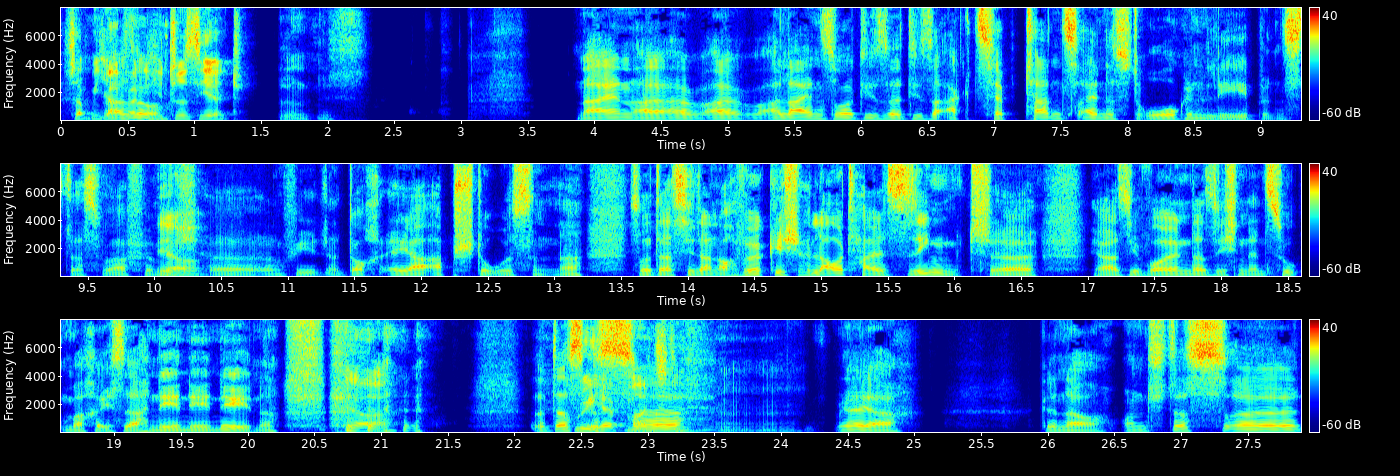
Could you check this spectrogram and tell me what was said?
Das hat mich einfach Also. nicht interessiert. Das- Nein, äh, äh, allein so diese, diese Akzeptanz eines Drogenlebens, das war für mich äh, irgendwie doch eher abstoßend, ne? So dass sie dann auch wirklich lauthals singt. Äh, ja, sie wollen, dass ich einen Entzug mache. Ich sage, nee, nee, nee, ne? Ja, Das Rehab ist, meinst äh, du? Ja, ja. Genau. Und das, äh,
